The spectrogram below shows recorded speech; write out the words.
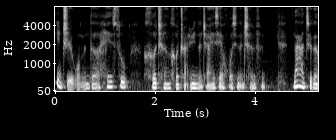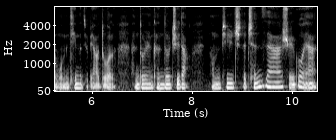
抑制我们的黑素合成和转运的这样一些活性的成分，那这个我们听的就比较多了，很多人可能都知道。那我们平时吃的橙子啊、水果呀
